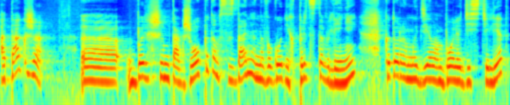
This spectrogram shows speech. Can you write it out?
а также э, большим также опытом создания новогодних представлений, которые мы делаем более 10 лет.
